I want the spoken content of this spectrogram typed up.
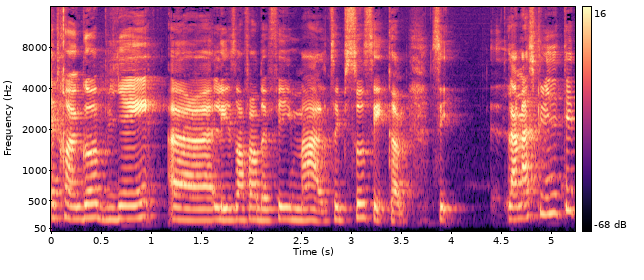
Être un gars bien, euh, les affaires de filles mal. tu sais. Puis ça, c'est comme. c'est La masculinité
